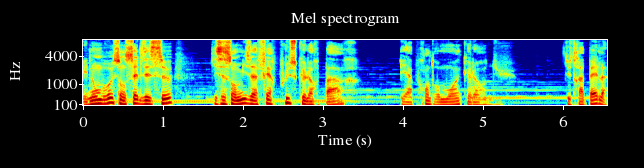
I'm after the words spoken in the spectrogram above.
Et nombreux sont celles et ceux qui se sont mis à faire plus que leur part et à prendre moins que leur dû. Tu te rappelles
